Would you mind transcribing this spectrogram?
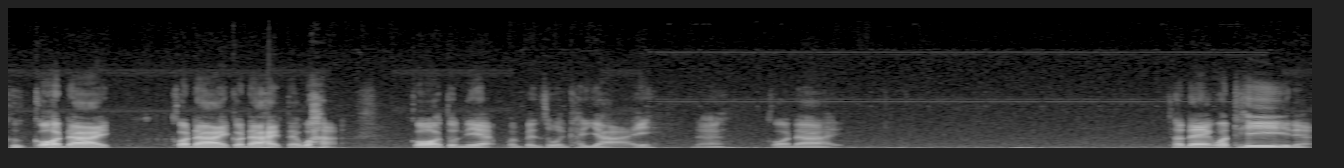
คือก็ได้ก็ได้ก็ได้แต่ว่าก็ตัวเนี้ยมันเป็นส่วนขยายนะก็ได้ แสดงว่าที่เนี่ย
